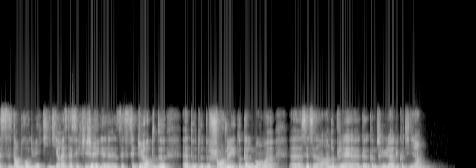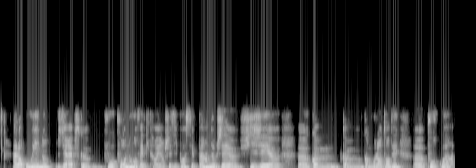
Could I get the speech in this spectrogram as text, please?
c'est un produit qui, reste assez figé. C'est dur de, de, de, changer totalement un objet comme celui-là du quotidien. Alors oui et non, je dirais, parce que pour, nous, en fait, qui travaillons chez Zippo, ce n'est pas un objet euh, figé euh, euh, comme vous l'entendez. pourquoi?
